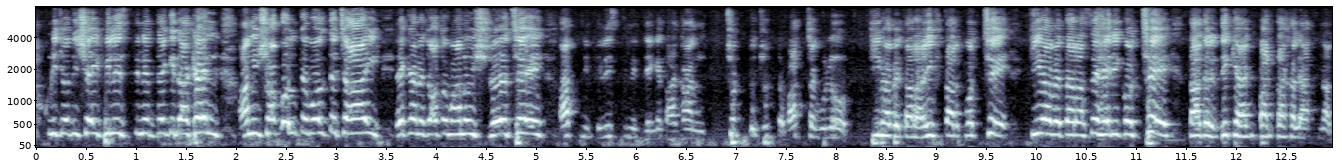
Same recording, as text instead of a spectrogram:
আপনি যদি সেই ফিলিস্তিনের দিকে দেখেন, আমি সকলকে বলতে চাই, এখানে যত মানুষ রয়েছে, আপনি ফিলিস্তিনের দিকে তাকান। ছোট্ট ছোট্ট বাচ্চাগুলো কীভাবে তারা ইফতার করছে, কীভাবে তারা সেহেরি করছে, তাদের দিকে একবার তাকালে আপনার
